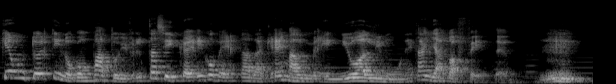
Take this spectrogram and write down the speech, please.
che è un tortino compatto di frutta secca ricoperta da crema al brandy o al limone tagliato a fette. Mm.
